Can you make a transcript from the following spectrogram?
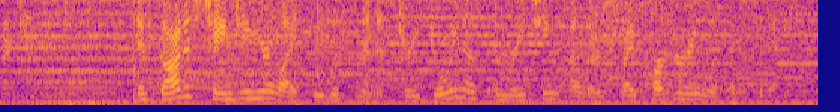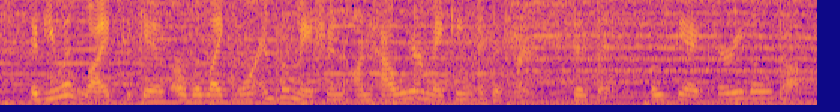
Thank you. If God is changing your life through this ministry, join us in reaching others by partnering with us today. If you would like to give or would like more information on how we are making a difference, visit ociperryville.com.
